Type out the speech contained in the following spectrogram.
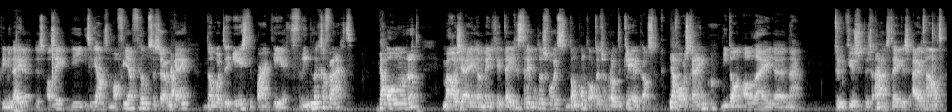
criminelen. Dus als ik die Italiaanse maffiafilms en zo Ja. kijk, dan wordt de eerste paar keer vriendelijk gevraagd Ja. om het. Maar als jij een beetje tegenstribbelt enzovoorts, dan komt altijd zo'n grote klerenkast Ja. tevoorschijn, die dan allerlei eh, nou, trucjes, dus aanstekers uithaalt,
